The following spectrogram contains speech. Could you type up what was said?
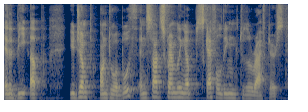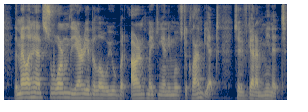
It'd be up. You jump onto a booth and start scrambling up scaffolding to the rafters. The melonheads swarm the area below you but aren't making any moves to climb yet, so you've got a minute.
